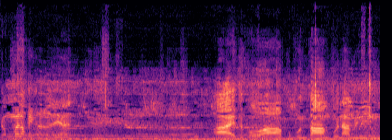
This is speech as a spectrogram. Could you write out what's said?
Yung malaking ano na yan? Ah, ito po, ah, pupuntahan po namin yung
